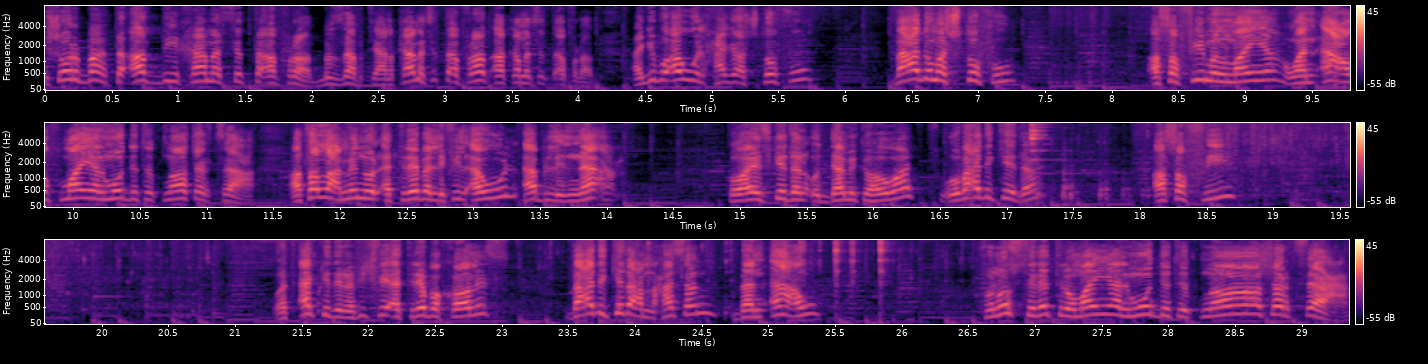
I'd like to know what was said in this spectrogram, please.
شوربة تقضي خمس ست أفراد. بالظبط يعني خمس ست أفراد آه خمس ست أفراد. اجيبه أول حاجة أشطفه. بعد ما أشطفه أصفيه من المية وأنقعه في مية لمدة 12 ساعة. أطلع منه الأتربة اللي فيه الأول قبل النقع. كويس كده قدامك أهوت. وبعد كده أصفيه. وأتأكد إن مفيش فيه أتربة خالص. بعد كده يا عم حسن بنقعه في نص لتر مية لمدة 12 ساعة.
